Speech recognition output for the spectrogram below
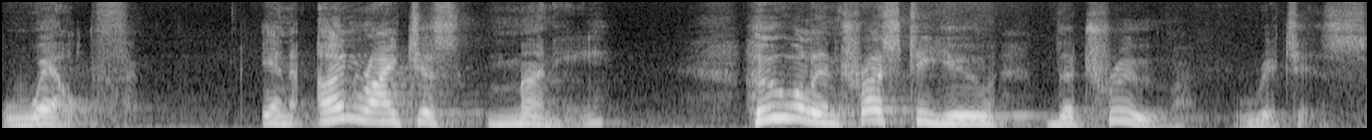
wealth, in unrighteous money, who will entrust to you the true riches?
